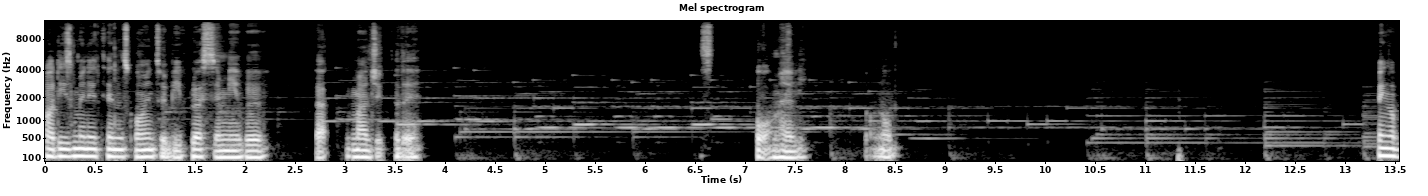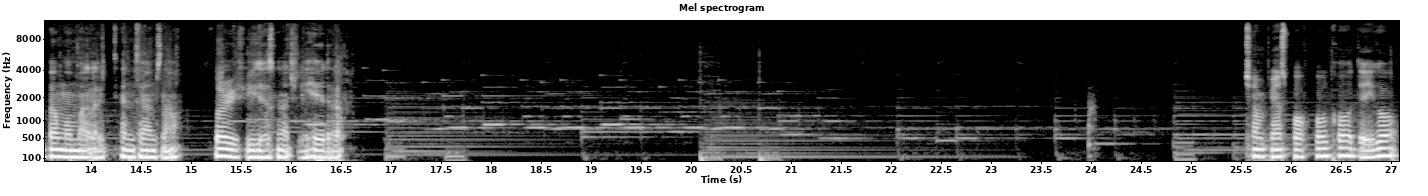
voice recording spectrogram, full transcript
Are these mini tins going to be blessing me with that magic today? It's bottom heavy. Don't. I think I've banged my mic like 10 times now. Sorry if you guys can actually hear that. Champions Path Code Card, there you go.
